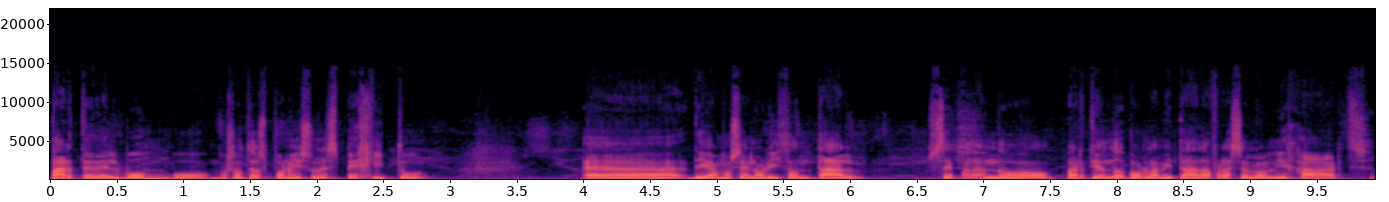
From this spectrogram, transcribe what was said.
parte del bombo vosotros ponéis un espejito, eh, digamos en horizontal, separando, partiendo por la mitad de la frase Lonely Hearts.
